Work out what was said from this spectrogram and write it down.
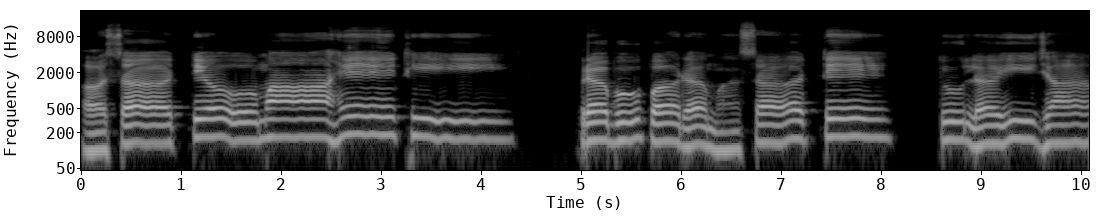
અસત્યો માહેથી પ્રભુ પરમ સત્ય તું લઈ જા.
